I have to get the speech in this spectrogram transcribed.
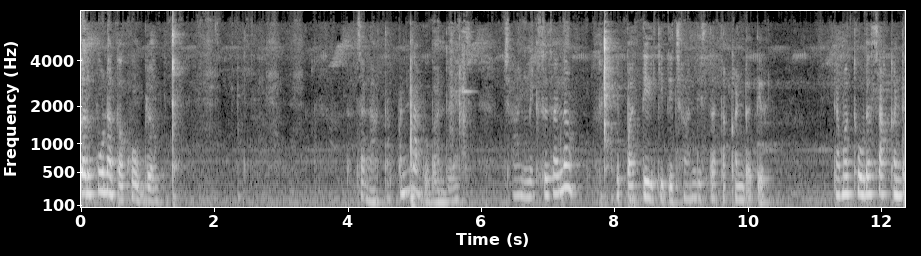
करपू नका खोबरं. चला आता आपण लाडू बांधूया छान मिक्स झालं. हे पा तीळ किती छान दिसतात अखंड तीळ. त्यामुळे थोडंसं अखंड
